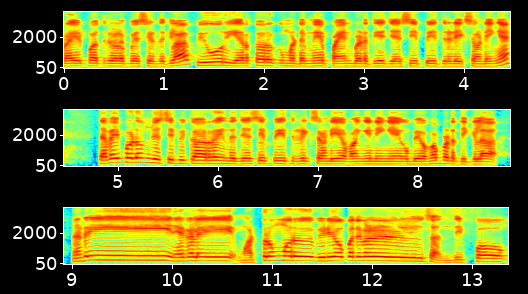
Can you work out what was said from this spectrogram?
ட்ரையல் பார்த்துட்டு வேலை பேசி பியூர் எர்த்தோருக்கு மட்டுமே பயன்படுத்திய ஜெசிபி த்ரீ டிக்ஸ் வண்டிங்க தேவைப்படும் ஜெசிபி கார் இந்த ஜெசிபி த்ரீ டிக்ஸ் வண்டியை வாங்கி நீங்கள் உபயோகப்படுத்திக்கலாம். நன்றி நேர்களே. மற்றும் ஒரு வீடியோ பதிவில் சந்திப்போம்.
